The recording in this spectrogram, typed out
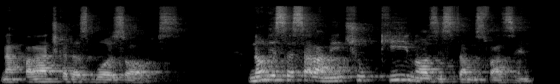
na prática das boas obras. Não necessariamente o que nós estamos fazendo.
